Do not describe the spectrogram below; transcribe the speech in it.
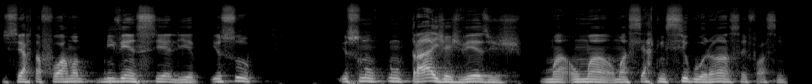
de certa forma, me vencer ali. Isso, isso não, não traz, às vezes, uma, uma, uma certa insegurança e falar assim,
